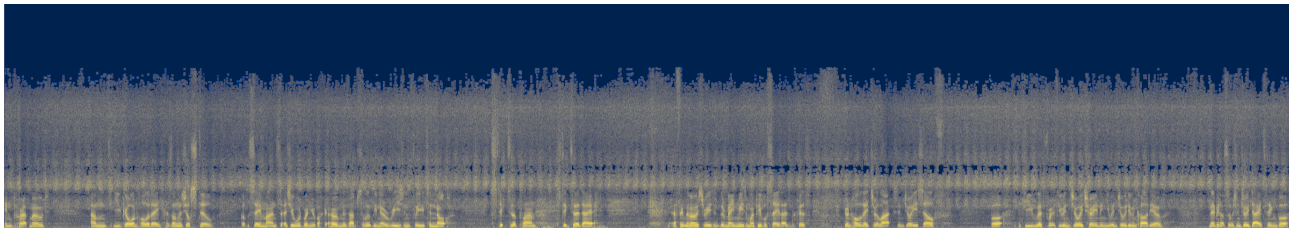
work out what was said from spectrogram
in prep mode and you go on holiday, as long as you're still got the same mindset as you would when you're back at home, there's absolutely no reason for you to not stick to the plan, stick to the diet, I think the most reason, the main reason why people say that is because you're on holiday to relax, enjoy yourself. But if you live for it, if you enjoy training, you enjoy doing cardio, maybe not so much enjoy dieting, but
